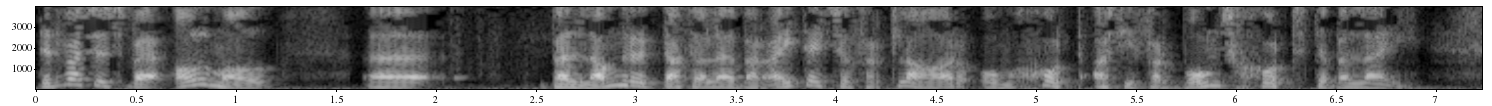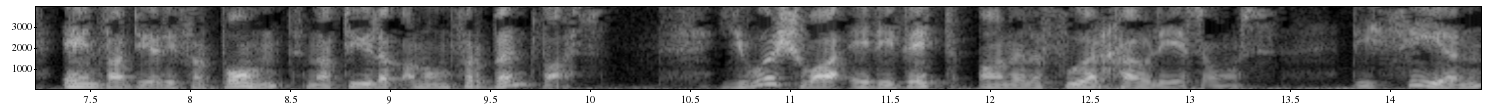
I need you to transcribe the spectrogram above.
Dit was dus by almal uh belangrik dat hulle bereidheid sou verklaar om God as die verbondsgod te bely en wat deur die verbond natuurlik aan hom verbind was. Joshua het die wet aan hulle voorgehou lees ons. Die seën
